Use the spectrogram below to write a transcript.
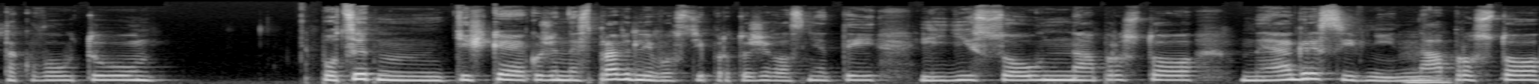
takovou tu pocit těžké jakože nespravedlivosti, protože vlastně ty lidi jsou naprosto neagresivní, hmm. naprosto,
